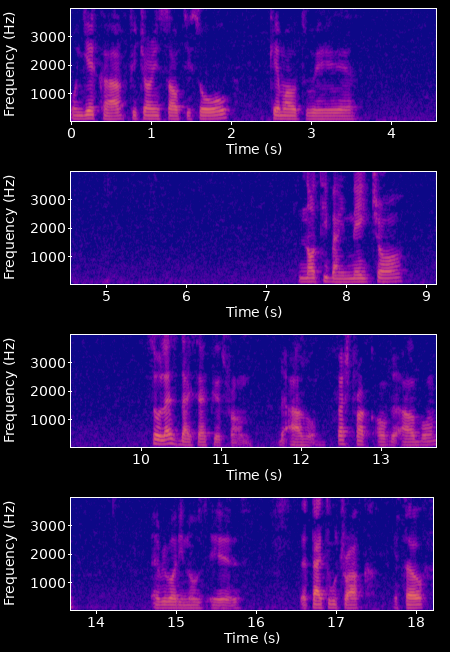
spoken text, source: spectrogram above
Onyeka featuring Sauti Sol, came out with Naughty by Nature. So let's dissect it from the album. First track of the album, everybody knows, is the title track itself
